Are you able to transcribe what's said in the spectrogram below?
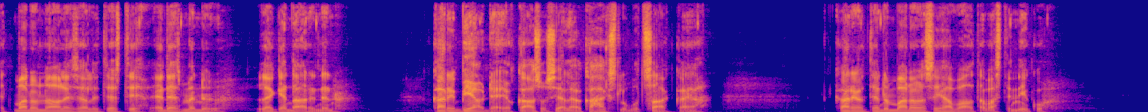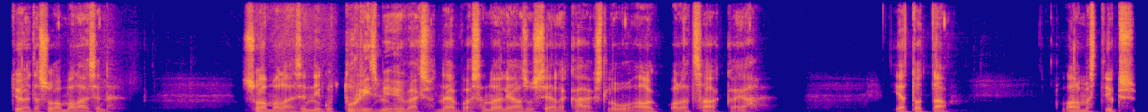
että Madonna oli, se oli tietysti edesmennyt legendaarinen Kari Biaude, joka asui siellä jo 80-luvut saakka. Ja Kari on tehnyt Madonnassa ihan valtavasti niin kuin työtä suomalaisen – suomalaisen niin kuin turismin hyväksi, näin voi sanoa. Eli asu siellä 80-luvun alkupuolelta saakka. Ja, ja tota, varmasti yksi,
